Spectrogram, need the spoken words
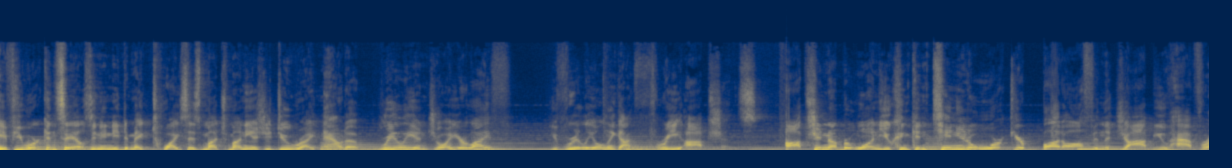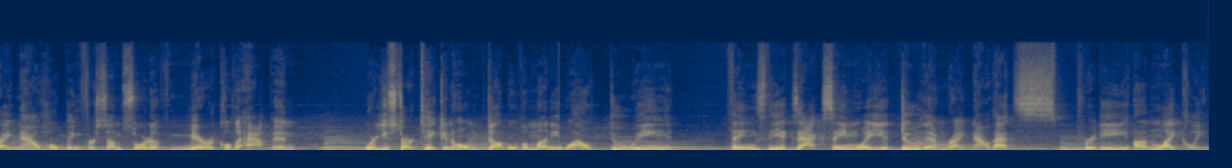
If you work in sales and you need to make twice as much money as you do right now to really enjoy your life, you've really only got three options. Option number one, you can continue to work your butt off in the job you have right now, hoping for some sort of miracle to happen where you start taking home double the money while doing things the exact same way you do them right now. That's pretty unlikely.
